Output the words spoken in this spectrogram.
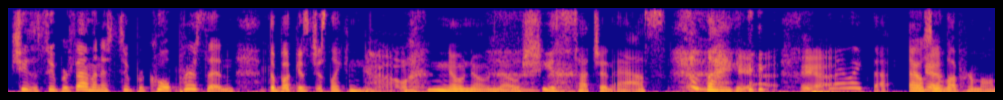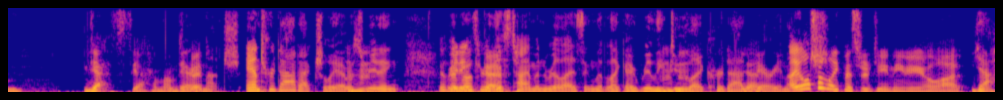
she's a super feminist, super cool person. The book is just like no, No. no, no, no. She is such an ass. Like, Yeah. Yeah. I like that. I also Yeah. love her mom Yes. Yeah, her mom's very good. much, and her dad. Actually, I was reading Yeah, they're reading through good. this time and realizing that like I really do like her dad Yeah. very much. I also like Mr. Giannini a lot. yeah,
